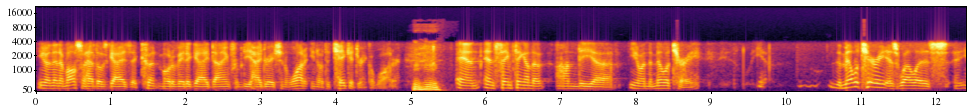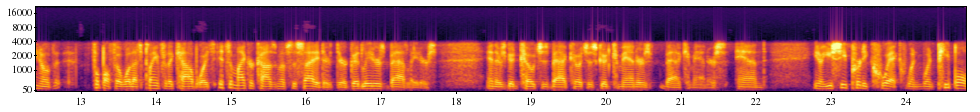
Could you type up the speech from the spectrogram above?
You know, and then I've also had those guys that couldn't motivate a guy dying from dehydration of water, you know, to take a drink of water. Mm-hmm. And and same thing on the on the uh, you know in the military. You know, the military as well as you know the football field. Well, that's playing for the Cowboys. It's a microcosm of society. There there are good leaders, bad leaders, and there's good coaches, bad coaches, good commanders, bad commanders, and you know you see pretty quick when when people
